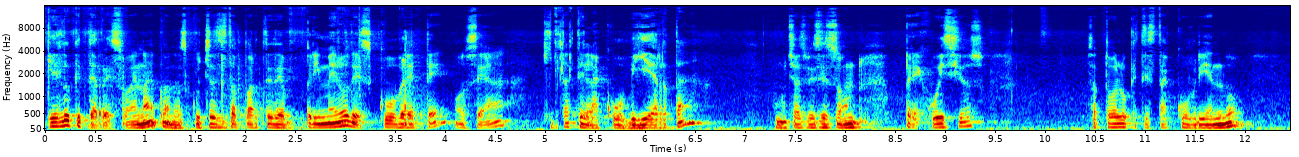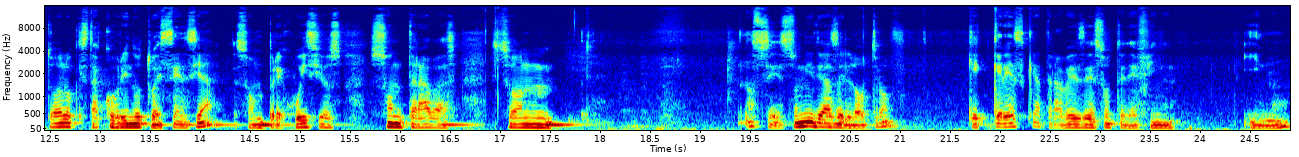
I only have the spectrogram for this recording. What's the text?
¿Qué es lo que te resuena cuando escuchas esta parte de primero descúbrete? O sea, quítate la cubierta. Muchas veces son prejuicios. O sea, todo lo que te está cubriendo, todo lo que está cubriendo tu esencia son prejuicios, son trabas, son, no sé, son ideas del otro que crees que a través de eso te definen. Y no.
